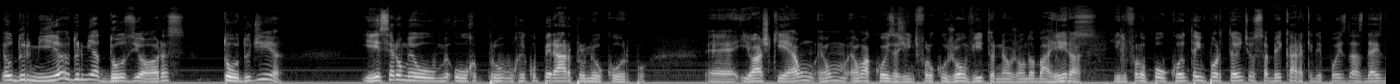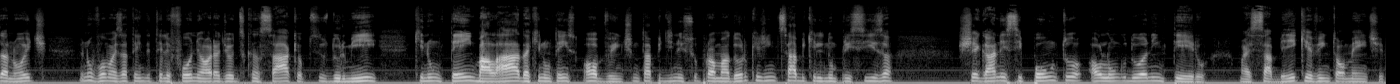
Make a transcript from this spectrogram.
eu dormia, eu dormia 12 horas todo dia. E esse era o meu, o, o, pro recuperar pro meu corpo. É, e eu acho que é, um, é, um, é uma coisa, a gente falou com o João Vitor, né? O João da Barreira, Isso. e ele falou, pô, o quanto é importante eu saber, cara, que depois das 10 da noite eu não vou mais atender telefone, é hora de eu descansar, que eu preciso dormir, que não tem balada, que não tem. Óbvio, a gente não tá pedindo isso pro amador, porque a gente sabe que ele não precisa chegar nesse ponto ao longo do ano inteiro. Mas saber que eventualmente,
